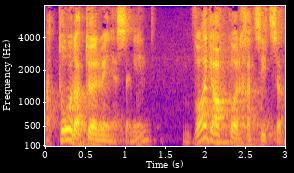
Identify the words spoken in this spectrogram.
a Tóra törvénye szerint, vagy akkor hacica,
